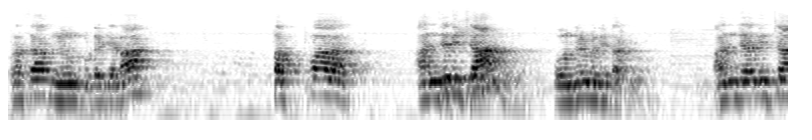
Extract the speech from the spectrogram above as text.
प्रसाद नेऊन कुठे गेला तप्पा अंजनीच्या ओंजळीमध्ये टाकलो. अंजनीच्या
